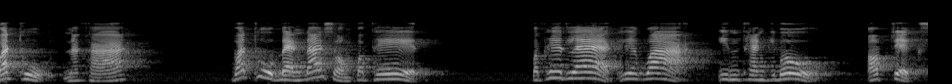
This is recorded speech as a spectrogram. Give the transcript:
วัตถุนะคะ วัตถุแบ่งได้สองประเภท ประเภทแรกเรียกว่า intangible objects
